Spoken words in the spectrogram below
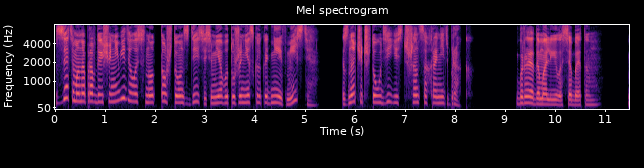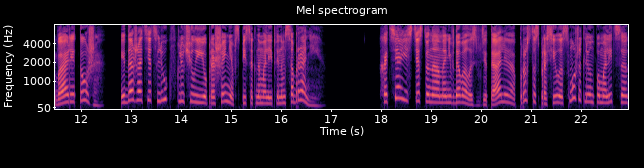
С зятем она, правда, еще не виделась, но то, что он здесь, и семья вот уже несколько дней вместе, значит, что у Ди есть шанс сохранить брак. Брэда молилась об этом. Барри тоже. И даже отец Люк включил ее прошение в список на молитвенном собрании. Хотя, естественно, она не вдавалась в детали, а просто спросила, сможет ли он помолиться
